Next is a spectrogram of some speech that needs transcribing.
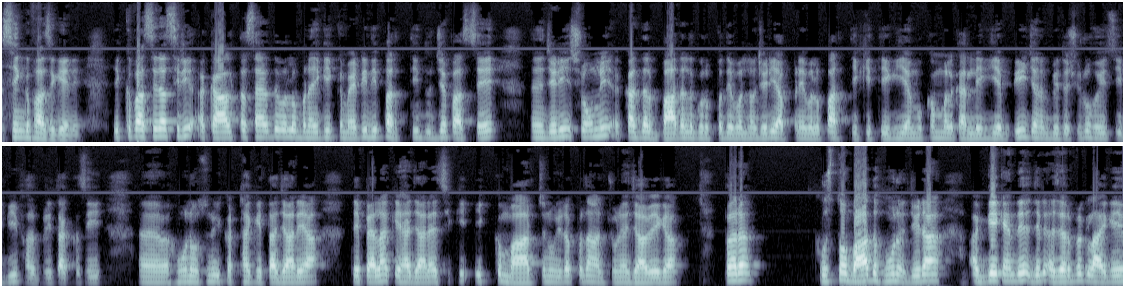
ਸਿੰਘ ਫਸ ਗਏ ਨੇ। ਇੱਕ ਪਾਸੇ ਦਾ ਸ੍ਰੀ ਅਕਾਲ ਤਖਤ ਸਾਹਿਬ ਦੇ ਵੱਲੋਂ ਬਣਾਈ ਗਈ ਕਮੇਟੀ ਦੀ ਭਰਤੀ ਦੂਜੇ ਪਾਸੇ ਜਿਹੜੀ ਸ਼੍ਰੋਮਣੀ ਅਕਾਲੀ ਦਲ ਬਾਦਲ ਗਰੁੱਪ ਦੇ ਵੱਲੋਂ ਜਿਹੜੀ ਆਪਣੇ ਵੱਲੋਂ ਭਰਤੀ ਕੀਤੀ ਗਈ ਹੈ ਮੁਕੰਮਲ ਕਰ ਲਈ ਗਈ ਹੈ। 20 ਜਨਵਰੀ ਤੋਂ ਸ਼ੁਰੂ ਹੋਈ ਸੀ 20 ਫਰਵਰੀ ਤੱਕ ਸੀ। ਅਹ, ਹੁਣ ਉਸ ਨੂੰ ਇਕੱਠਾ ਕੀਤਾ ਜਾ ਰਿਹਾ ਤੇ ਪਹਿਲਾਂ ਕਿਹਾ ਜਾ ਰਿਹਾ ਸੀ ਕਿ 1 ਮਾਰਚ ਨੂੰ ਜਿਹੜਾ ਪ੍ਰਧਾਨ ਚੁਣਿਆ ਜਾਵੇਗਾ। ਪਰ ਉਸ ਤੋਂ ਬਾਅਦ ਹੁਣ ਜਿਹੜਾ ਅੱਗੇ ਕਹਿੰਦੇ ਜਿਹੜੇ ਅਜਰਬਕ ਲਾਏ ਗਏ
